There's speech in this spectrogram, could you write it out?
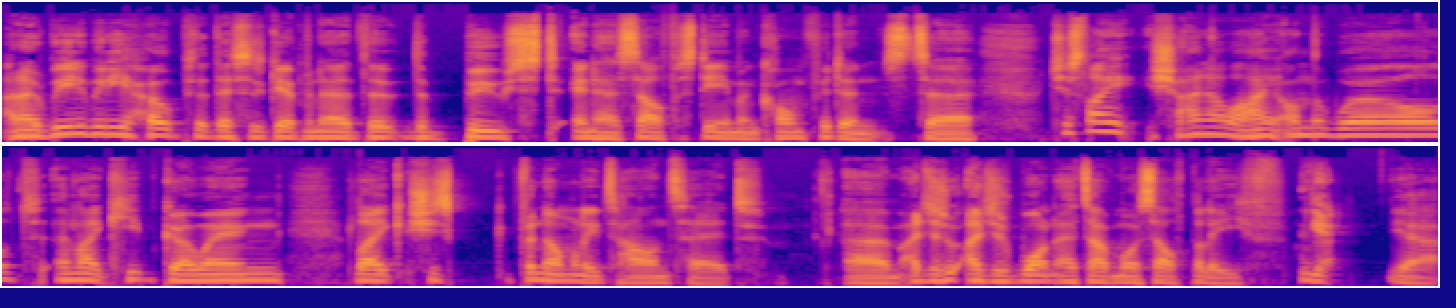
And I really, really hope that this has given her the, the boost in her self esteem and confidence to just like shine a light on the world and like keep going. Like she's phenomenally talented. Um, I just, I just want her to have more self belief. Yeah. Yeah.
